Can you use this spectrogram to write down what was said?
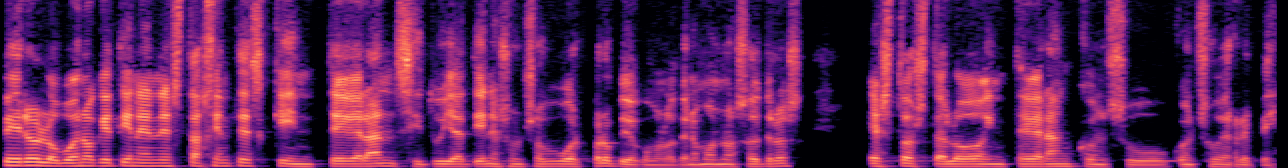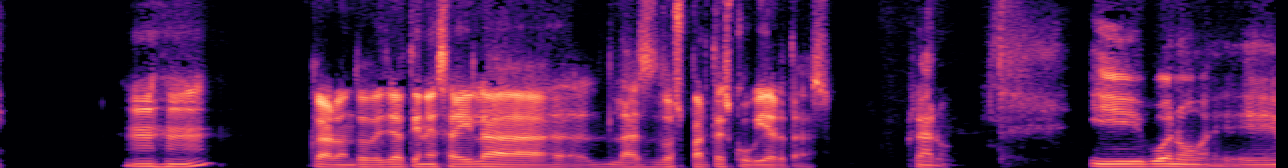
pero lo bueno que tienen esta gente es que integran, si tú ya tienes un software propio como lo tenemos nosotros, estos te lo integran con su, con su RP. Uh -huh. Claro, entonces ya tienes ahí la, las dos partes cubiertas. Claro. Y bueno, eh,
